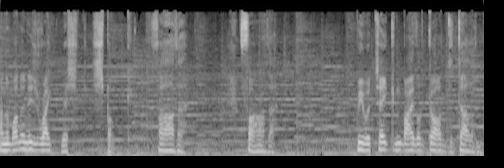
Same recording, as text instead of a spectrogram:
And the one on his right wrist spoke, Father, Father, we were taken by the god Dylan,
